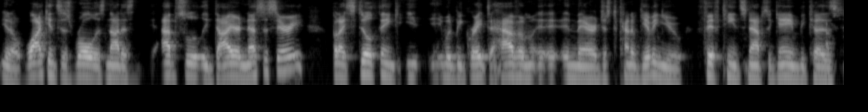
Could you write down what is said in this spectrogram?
you know Watkins's role is not as absolutely dire necessary. But I still think you, it would be great to have him in there, just kind of giving you 15 snaps a game because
